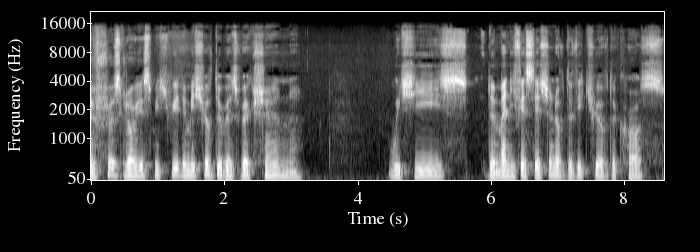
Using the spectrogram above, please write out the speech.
the first glorious mystery, the mystery of the resurrection, which is the manifestation of the victory of the cross.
